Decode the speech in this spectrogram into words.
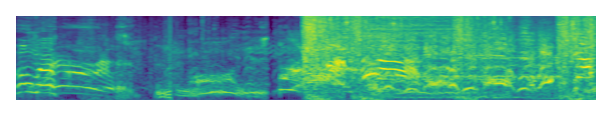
Boomer. Got.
